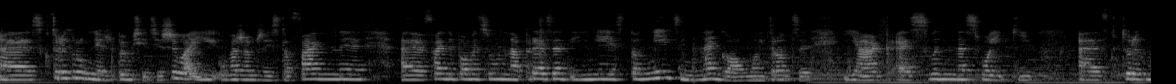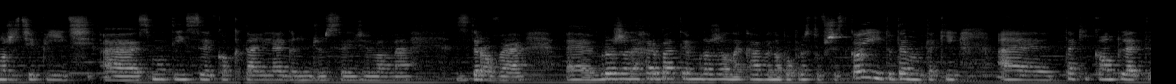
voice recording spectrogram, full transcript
e, z których również bym się cieszyła i uważam, że jest to fajny, e, fajny pomysł na prezent i nie jest to nic innego, moi drodzy, jak słynne słoiki, w których możecie pić smoothiesy, koktajle, green juice'y zielone, zdrowe, e, mrożone herbaty, mrożone kawy, no po prostu wszystko. I tutaj mam taki, e, taki komplet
